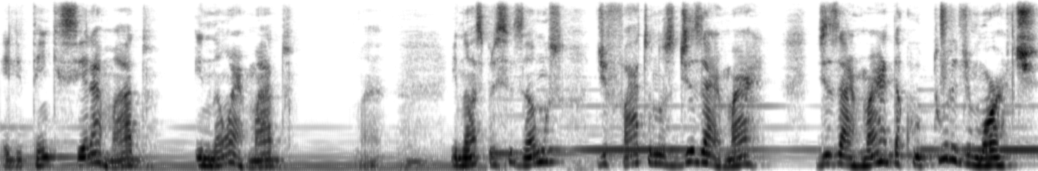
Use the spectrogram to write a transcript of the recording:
ele tem que ser amado e não armado. Né? E nós precisamos, de fato, nos desarmar desarmar da cultura de morte,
